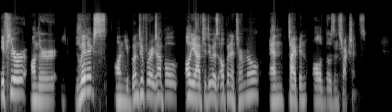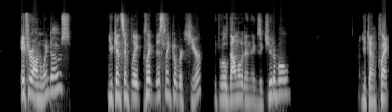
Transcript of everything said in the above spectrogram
If you're under Linux, on Ubuntu, for example, all you have to do is open a terminal and type in all of those instructions. If you're on Windows, you can simply click this link over here. It will download an executable. You can click,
